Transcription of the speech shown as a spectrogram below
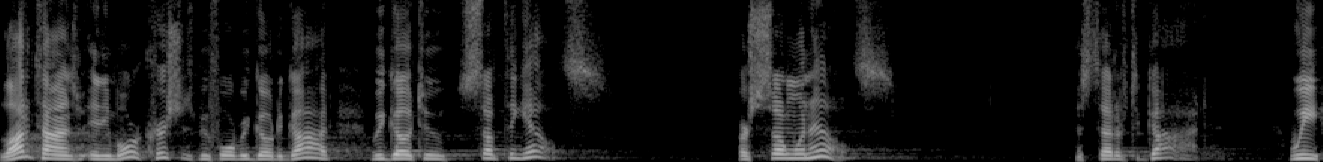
A lot of times anymore, Christians, before we go to God, we go to something else or someone else instead of to God. We,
